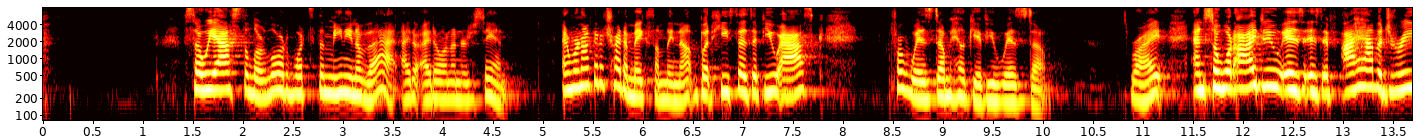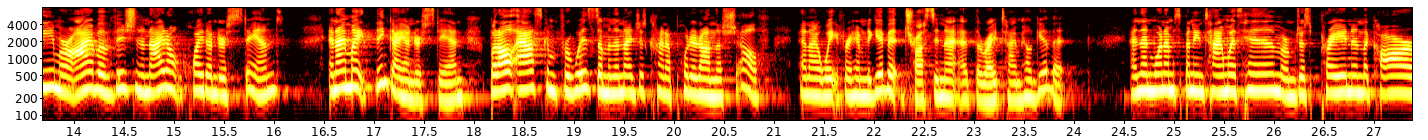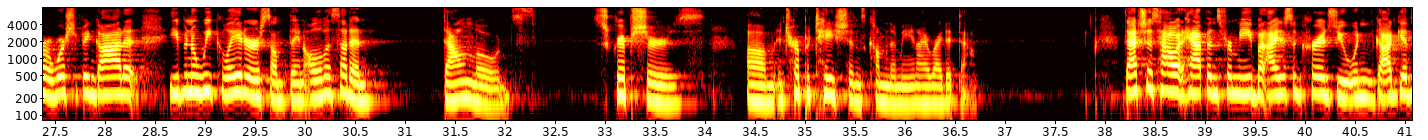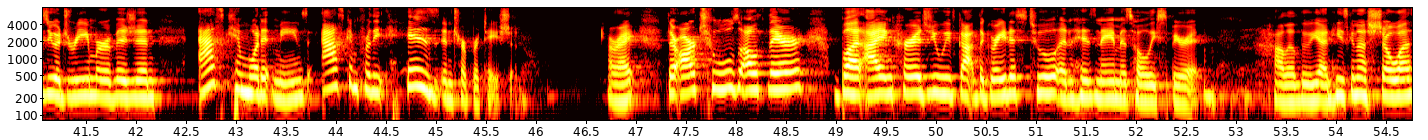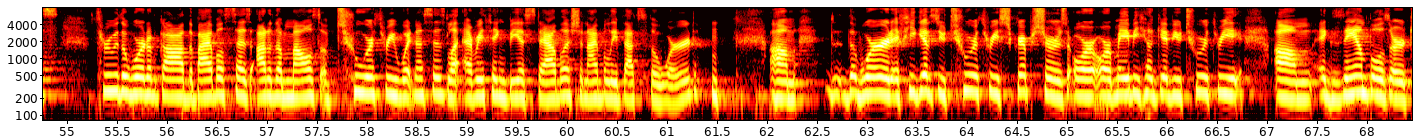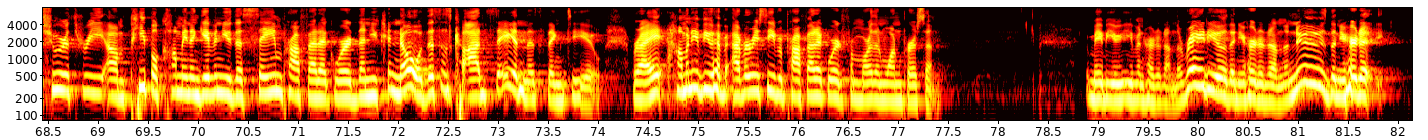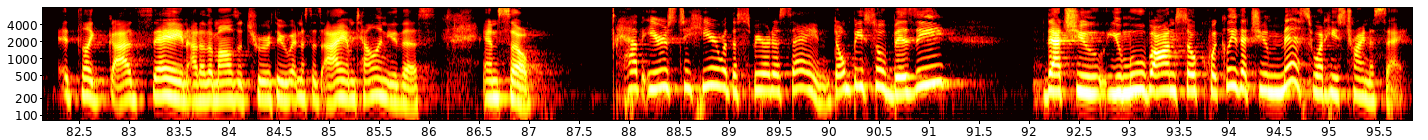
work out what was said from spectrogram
So, we ask the Lord, Lord, what's the meaning of that? I don't understand. And we're not going to try to make something up, but he says if you ask for wisdom, he'll give you wisdom. Right? And so what I do is is if I have a dream or I have a vision and I don't quite understand, and I might think I understand, but I'll ask him for wisdom and then I just kind of put it on the shelf and I wait for him to give it, trusting that at the right time he'll give it. And then when I'm spending time with him or I'm just praying in the car or worshiping God at even a week later or something, all of a sudden, downloads, scriptures, um, interpretations come to me and I write it down. That's just how it happens for me, but I just encourage you when God gives you a dream or a vision, ask Him what it means, ask Him for the, His interpretation. All right? There are tools out there, but I encourage you, we've got the greatest tool, and His name is Holy Spirit. Hallelujah. And He's going to show us through the Word of God. The Bible says, out of the mouths of two or three witnesses, let everything be established. And I believe that's the Word. um, the word, if he gives you two or three scriptures, or, or maybe he'll give you two or three um, examples, or two or three um, people coming and giving you the same prophetic word, then you can know this is God saying this thing to you, right? How many of you have ever received a prophetic word from more than one person? Maybe you even heard it on the radio, then you heard it on the news, then you heard it. It's like God saying out of the mouths of two or three witnesses, I am telling you this. And so, have ears to hear what the Spirit is saying. Don't be so busy that you, you move on so quickly that you miss what he's trying to say.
